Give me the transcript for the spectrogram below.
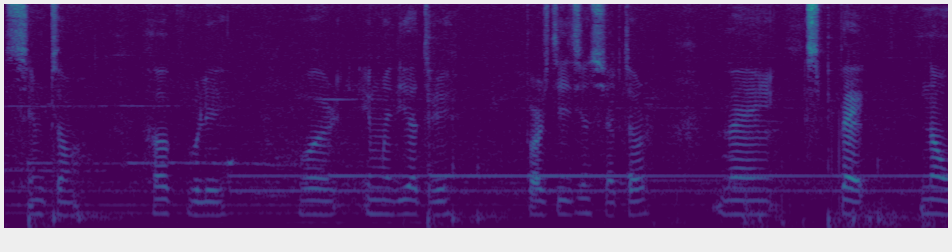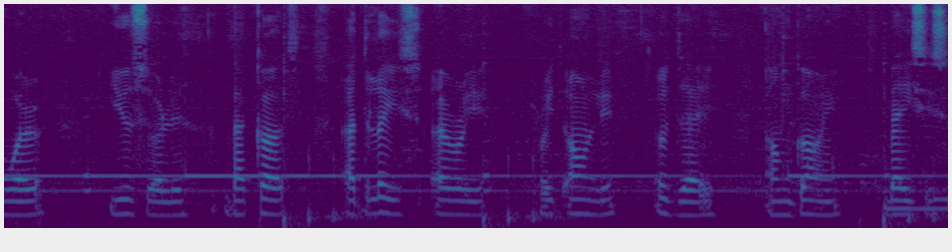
symptom hopefully will immediately partition sector may expect nowhere usually because at least every read only update ongoing basis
